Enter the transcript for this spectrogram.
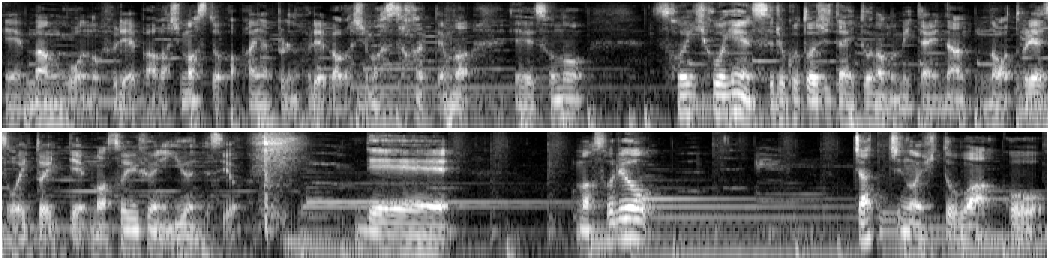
えマンゴーのフレーバーがしますとかパイナップルのフレーバーがしますとかって、まあえそのそういう表現すること自体どうなのみたいなのはとりあえず置いといて、まあ、そういうふうに言うんですよ。で、まあ、それをジャッジの人はこ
